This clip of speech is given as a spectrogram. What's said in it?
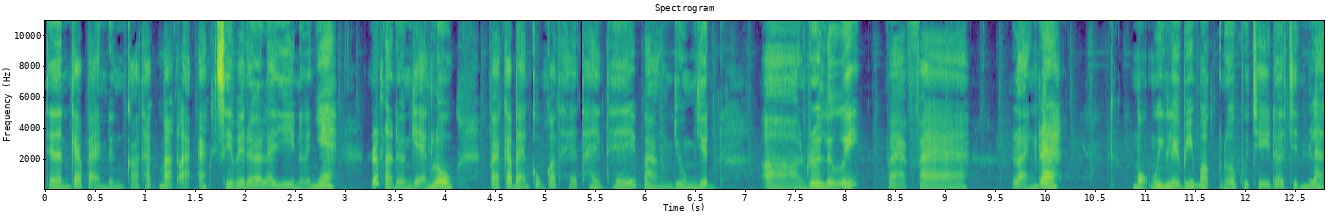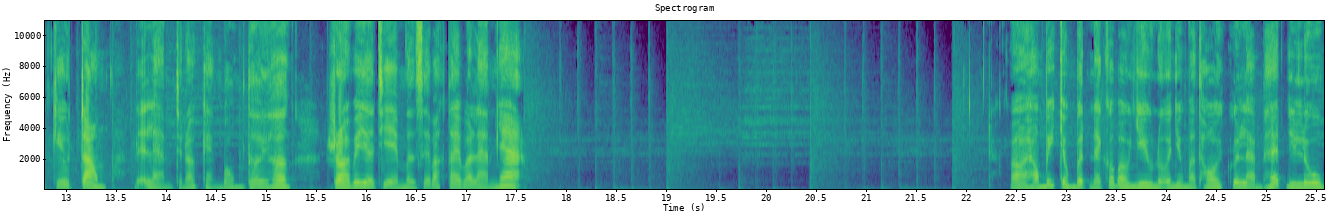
Cho nên các bạn đừng có thắc mắc là activator là gì nữa nha. Rất là đơn giản luôn. Và các bạn cũng có thể thay thế bằng dung dịch uh, rơi lưỡi và pha loãng ra một nguyên liệu bí mật nữa của chị đó chính là keo trong để làm cho nó càng bông tơi hơn. Rồi bây giờ chị em mình sẽ bắt tay vào làm nha. Rồi không biết trong bịch này có bao nhiêu nữa nhưng mà thôi cứ làm hết đi luôn.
